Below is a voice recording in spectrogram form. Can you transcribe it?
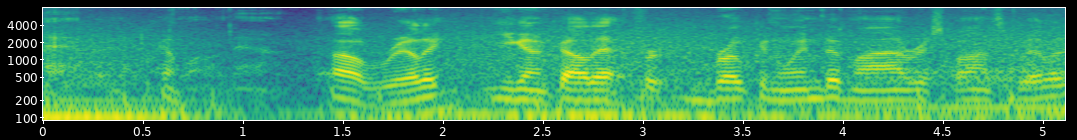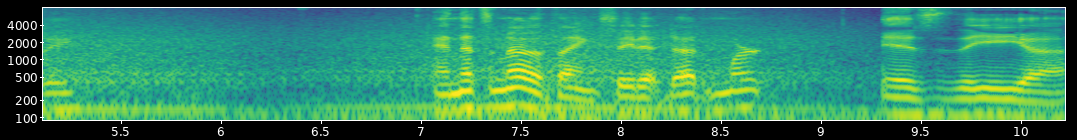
happen. Come on now. Oh, really? You gonna call that for broken window my responsibility? And that's another thing, see, that doesn't work, is the uh,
